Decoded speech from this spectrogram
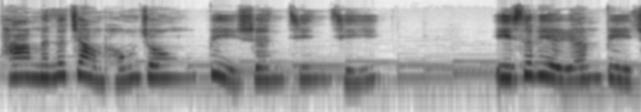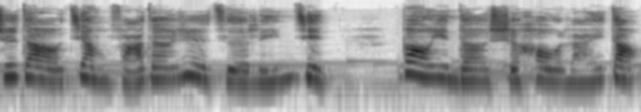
他们的帐篷中必生荆棘。以色列人必知道降罚的日子临近，报应的时候来到。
